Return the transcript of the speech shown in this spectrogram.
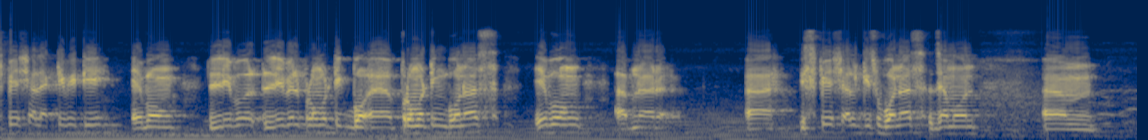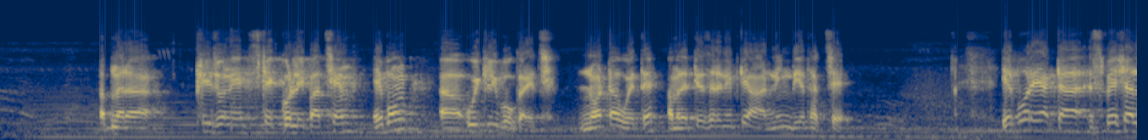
স্পেশাল অ্যাক্টিভিটি এবং level level promoting promoting bonus এবং আপনার স্পেশাল কিছু বোনাস যেমন আপনারা ফ্রি জোনে স্টেক করলেই পাচ্ছেন এবং উইকলি ব্রোকারেজ নটা ওয়েতে আমাদের ট্রেজারি নিফটি আর্নিং দিয়ে থাকছে। এরপরে একটা স্পেশাল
